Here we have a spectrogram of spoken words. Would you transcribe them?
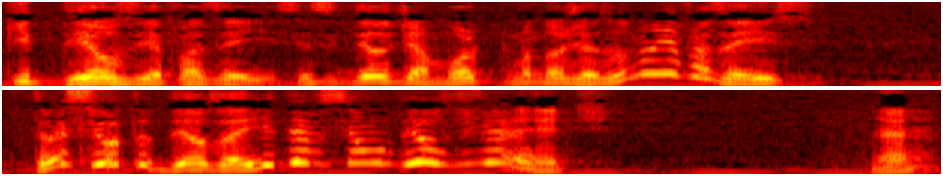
que Deus ia fazer isso. Esse Deus de amor que mandou Jesus não ia fazer isso. Então esse outro Deus aí deve ser um Deus diferente. Né?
